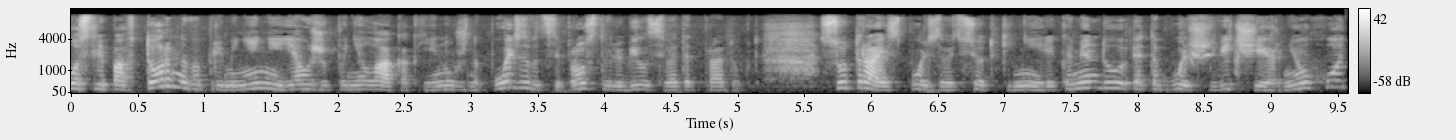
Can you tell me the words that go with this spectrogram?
После повторного применения я уже поняла, как ей нужно пользоваться и просто влюбилась в этот продукт. С утра использовать все-таки не рекомендую, это больше вечерний уход.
